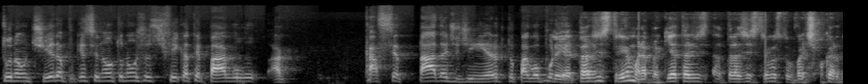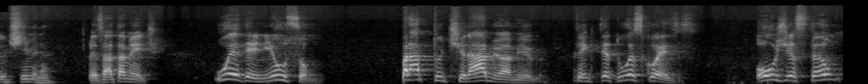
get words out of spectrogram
tu não tira, porque senão tu não justifica ter pago a cacetada de dinheiro que tu pagou por e ele. atrás de extremo, né? Para que atrás, atrás de extremos tu vai tirar o cara do time, né? Exatamente. O Edenilson, para tu tirar, meu amigo, tem que ter duas coisas. Ou gestão,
